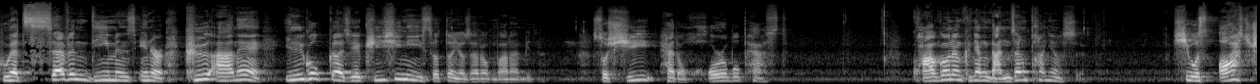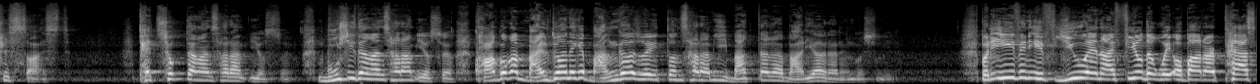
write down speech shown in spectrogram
who had seven demons in her. 그 안에 일곱 가지의 귀신이 있었던 여자라고 말합니다. So she had a horrible past. 과거는 그냥 난장판이었어요. She was ostracized. 배척당한 사람이었어요. 무시당한 사람이었어요. 과거가 말도 안 되게 망가져 있던 사람이 막달라 마리아라는 것입니다. But even if you and I feel that way about our past,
